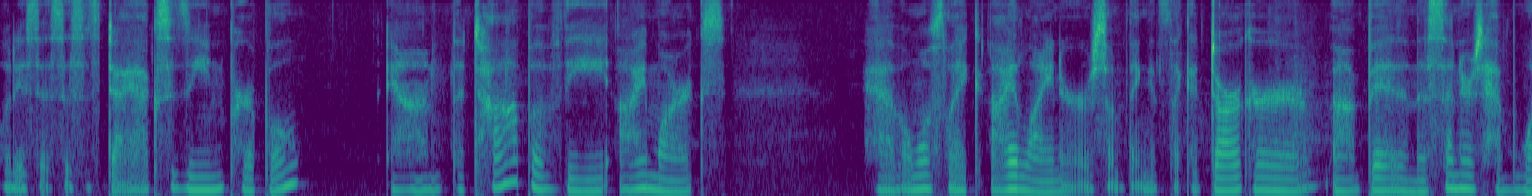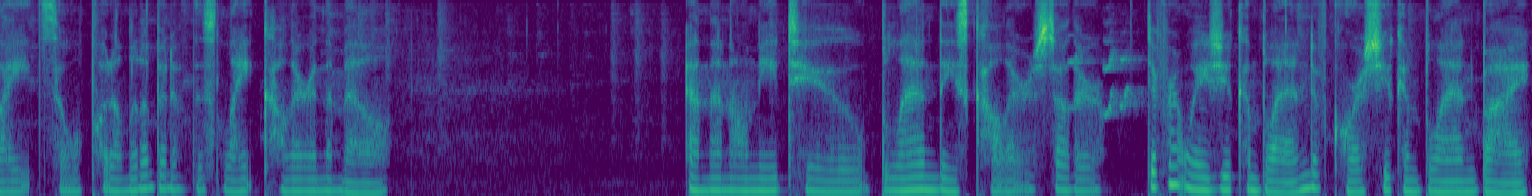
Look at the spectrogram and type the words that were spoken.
what is this? This is dioxazine purple, and the top of the eye marks have almost like eyeliner or something. It's like a darker uh, bit, and the centers have white. So we'll put a little bit of this light color in the middle. And then I'll need to blend these colors. So there are different ways you can blend. Of course, you can blend by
